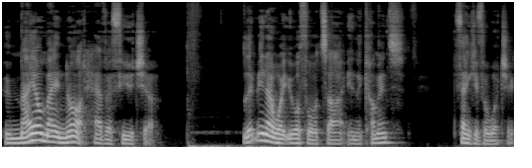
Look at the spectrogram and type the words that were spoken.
who may or may not have a future. Let me know what your thoughts are in the comments. Thank you for watching.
